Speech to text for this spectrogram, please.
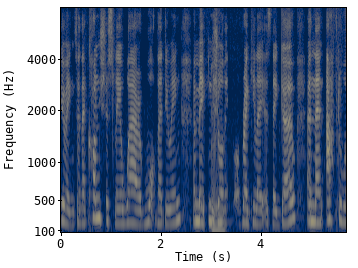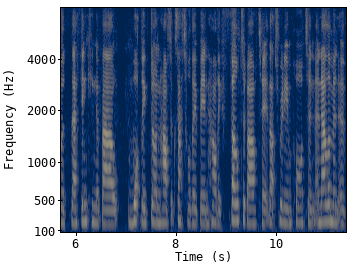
doing. So they're consciously aware of what they're doing and making mm-hmm. sure they sort of regulate as they go. And then afterwards, they're thinking about what they've done, how successful they've been, how they felt about it. That's really important. An element of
